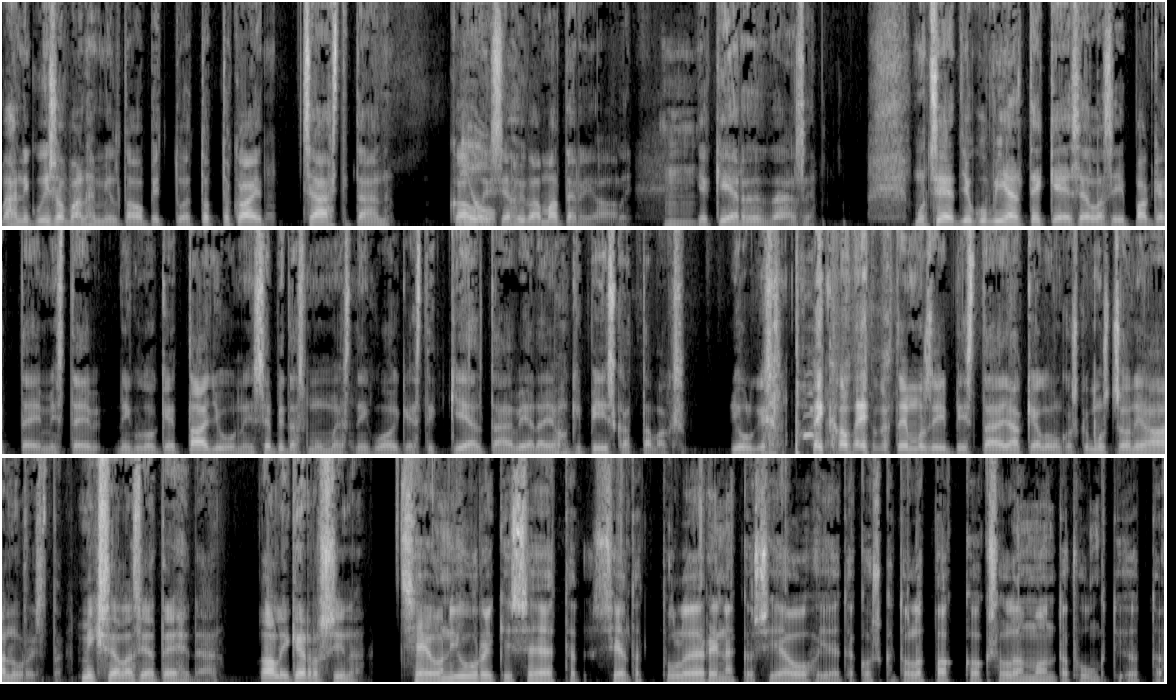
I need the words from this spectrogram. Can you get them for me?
vähän niin kuin isovanhemmilta opittu, että totta kai säästetään kallis Joo. ja hyvä materiaali mm. ja kierrätetään se. Mutta se, että joku vielä tekee sellaisia paketteja, mistä ei niin kuin oikein tajuu, niin se pitäisi mun mielestä niin kuin oikeasti kieltää ja viedä johonkin piiskattavaksi julkiselle paikalle, joka semmoisia pistää jakeluun, koska musta se on ihan anurista. Miksi sellaisia tehdään? Ali, kerro sinä. Se on juurikin se, että sieltä tulee erinäköisiä ohjeita, koska tuolla pakkauksella on monta funktiota,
